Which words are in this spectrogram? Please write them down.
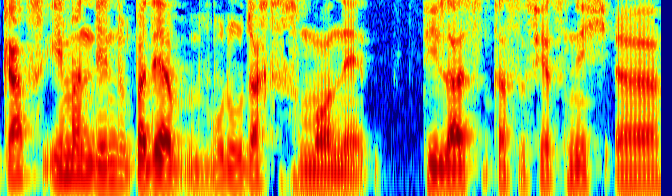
gab es jemanden, den du bei der, wo du dachtest, oh, nee, die leistet, das ist jetzt nicht, äh,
